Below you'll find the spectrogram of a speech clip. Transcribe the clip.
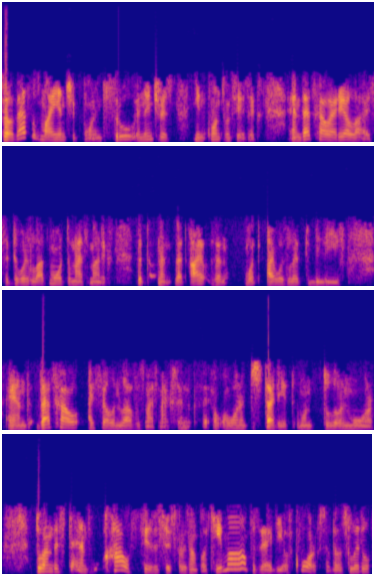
So that was my entry point through an interest in quantum physics, and that's how I realized that there was a lot more to mathematics that that I than what I was led to believe, and that's how I fell in love with mathematics. And uh, I wanted to study it, I wanted to learn more, to understand how physicists, for example, came up with the idea of quarks, of those little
